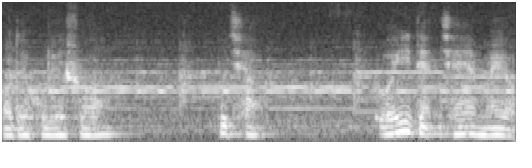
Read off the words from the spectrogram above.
我对狐狸说：“不巧，我一点钱也没有。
